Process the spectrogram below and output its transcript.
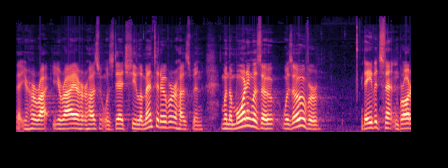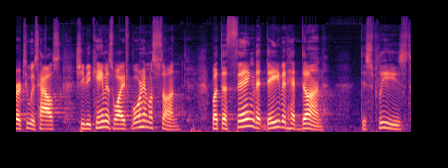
that Uriah, her husband, was dead, she lamented over her husband. When the mourning was, o- was over, David sent and brought her to his house. She became his wife, bore him a son. But the thing that David had done displeased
